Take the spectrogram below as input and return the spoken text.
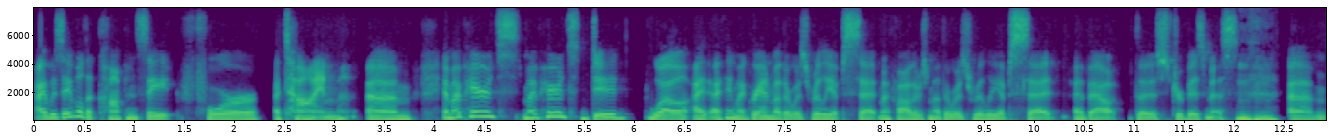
I was able to compensate for a time. Um, and my parents, my parents did well. I, I think my grandmother was really upset. My father's mother was really upset about the strabismus. hmm um,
